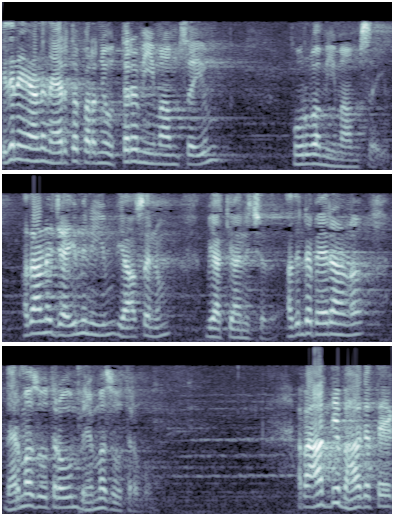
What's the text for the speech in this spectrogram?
ഇതിനെയാണ് നേരത്തെ പറഞ്ഞ ഉത്തരമീമാംസയും പൂർവമീമാംസയും അതാണ് ജൈമിനിയും വ്യാസനും വ്യാഖ്യാനിച്ചത്. അതിന്റെ പേരാണ് ധർമ്മസൂത്രവും ബ്രഹ്മസൂത്രവും. അപ്പൊ ആദ്യ ഭാഗത്തെ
